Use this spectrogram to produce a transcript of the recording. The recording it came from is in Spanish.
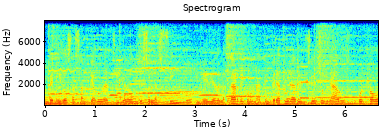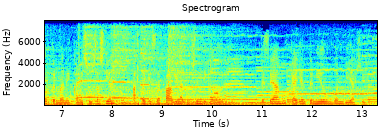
Bienvenidos a Santiago de Chile donde son las 5 y media de la tarde con una temperatura de 18 grados. Por favor permanezcan en sus asientos hasta que se apague la luz indicadora. Deseamos que hayan tenido un buen viaje.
